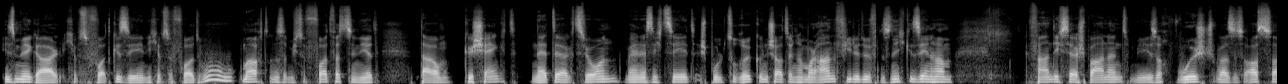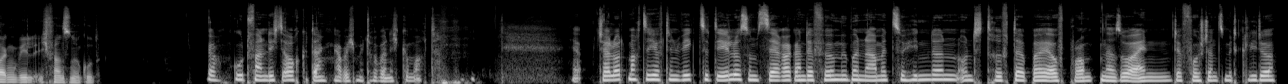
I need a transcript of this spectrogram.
ist mir egal. Ich habe sofort gesehen, ich habe sofort uh, gemacht und es hat mich sofort fasziniert. Darum geschenkt, nette Aktion. Wenn ihr es nicht seht, spult zurück und schaut euch nochmal an. Viele dürften es nicht gesehen haben. Fand ich sehr spannend. Mir ist auch wurscht, was es aussagen will. Ich fand es nur gut. Ja, gut fand ich es auch. Gedanken habe ich mir drüber nicht gemacht. ja, Charlotte macht sich auf den Weg zu Delos, um Serac an der Firmenübernahme zu hindern und trifft dabei auf Brompton, also einen der Vorstandsmitglieder,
